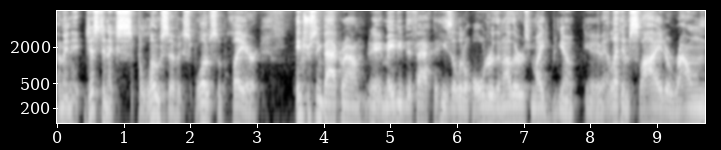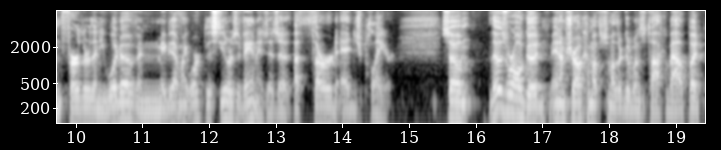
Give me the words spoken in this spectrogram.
I mean, just an explosive, explosive player. Interesting background. Maybe the fact that he's a little older than others might, you know, let him slide around further than he would have, and maybe that might work to the Steelers' advantage as a, a third edge player. So those were all good, and I'm sure I'll come up with some other good ones to talk about. But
